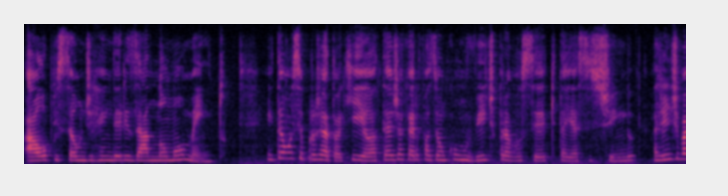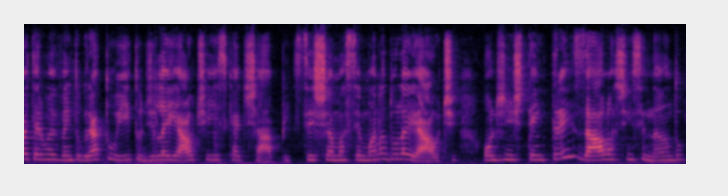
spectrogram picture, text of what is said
a opção de renderizar no momento. Então, esse projeto aqui, eu até já quero fazer um convite para você que está aí assistindo. A gente vai ter um evento gratuito de layout e SketchUp, se chama Semana do Layout, onde a gente tem três aulas te ensinando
